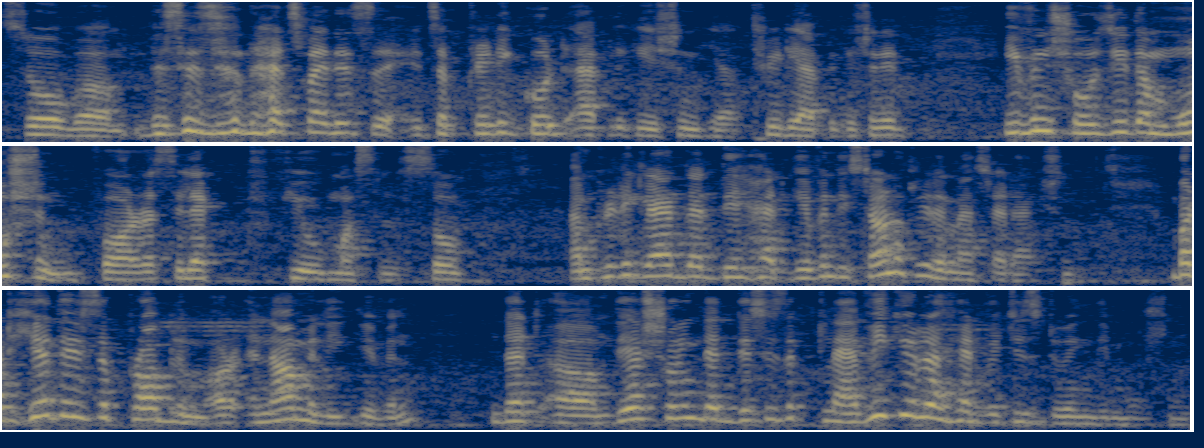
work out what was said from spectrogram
So um, this is that's why this it's a pretty good application here, 3D application. It even shows you the motion for a select few muscles. So I'm pretty glad that they had given the sternocleidomastoid action. But here there is a problem or anomaly given that um, they are showing that this is the clavicular head which is doing the motion.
